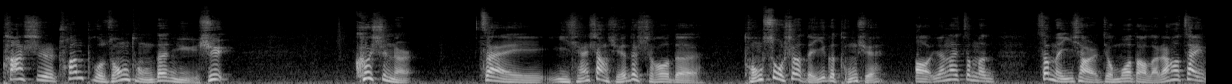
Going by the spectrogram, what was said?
他是川普总统的女婿，Kushner，在以前上学的时候的同宿舍的一个同学。哦，原来这么这么一下就摸到了。然后再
